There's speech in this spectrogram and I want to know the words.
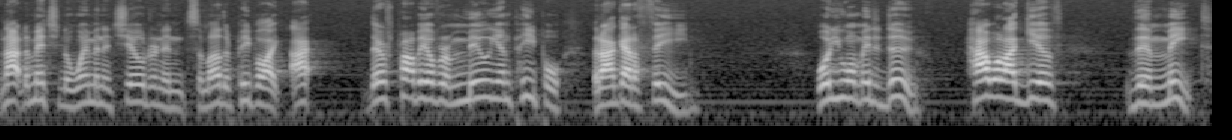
Not to mention the women and children and some other people. Like, I, there's probably over a million people that I got to feed. What do you want me to do? How will I give them meat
